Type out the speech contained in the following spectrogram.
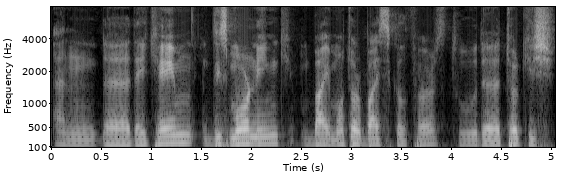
And uh, they came this morning by motor bicycle first to the Turkish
